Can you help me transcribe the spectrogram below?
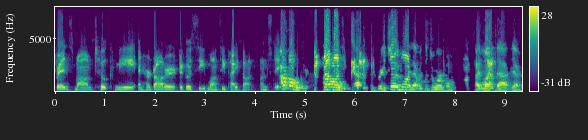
friend's mom took me and her daughter to go see Monty Python on stage. oh, Not Monty oh, that was a great show. Yeah, that was adorable. Python. I love that. Yeah,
